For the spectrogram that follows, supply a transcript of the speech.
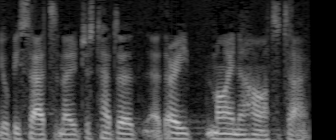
you'll be sad to know, just had a, a very minor heart attack.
